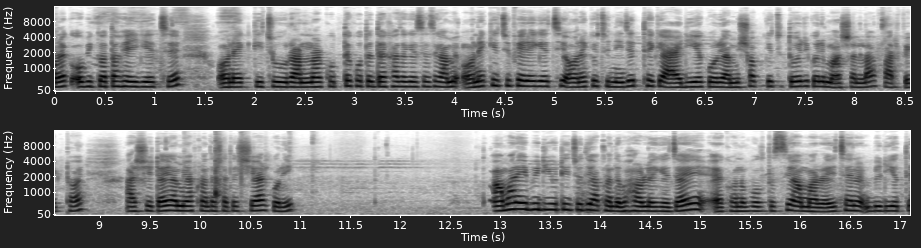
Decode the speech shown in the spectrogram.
অনেক অভিজ্ঞতা হয়ে গিয়েছে। অনেক কিছু রান্নার করতে করতে দেখা গেছে আমি অনেক কিছু পেরে গেছি, অনেক কিছু নিজের থেকে আইডিয়া করে আমি সব কিছু তৈরি করি মাসাল্লাহ পারফেক্ট হয়। আর সেটাই আমি আপনাদের সাথে শেয়ার করি। আমার এই ভিডিওটি যদি আপনাদের ভালো লেগে যায় এখনও বলতেছি আমার এই চ্যানেল ভিডিওতে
